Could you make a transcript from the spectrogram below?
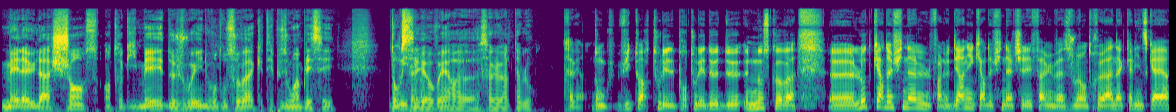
mais elle a eu la chance, entre guillemets, de jouer une Vondrousova qui était plus ou moins blessée. Donc ça, lui a ouvert, euh, ça lui a ouvert le tableau. Très bien. Donc victoire tous les, pour tous les deux de Noskova. Euh, l'autre quart de finale, enfin le dernier quart de finale chez les femmes, il va se jouer entre Anna Kalinskaya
